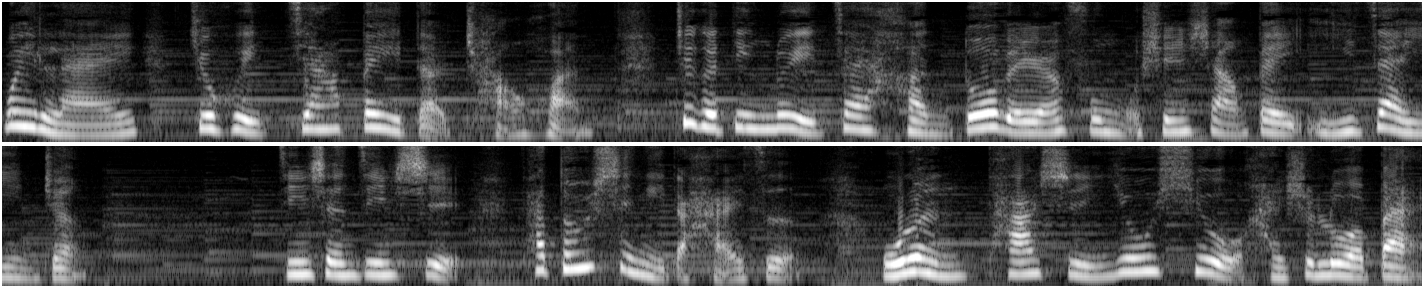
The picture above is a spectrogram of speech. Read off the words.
未来就会加倍的偿还。这个定律在很多为人父母身上被一再印证。今生今世，他都是你的孩子。无论他是优秀还是落败，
